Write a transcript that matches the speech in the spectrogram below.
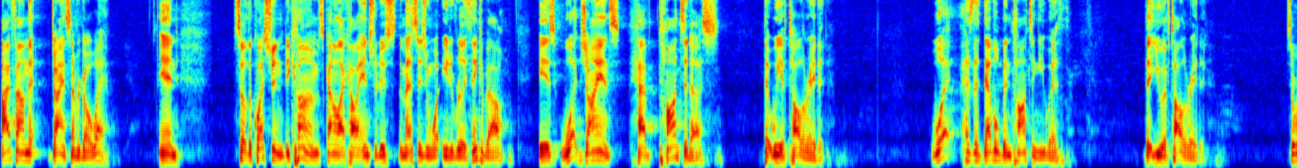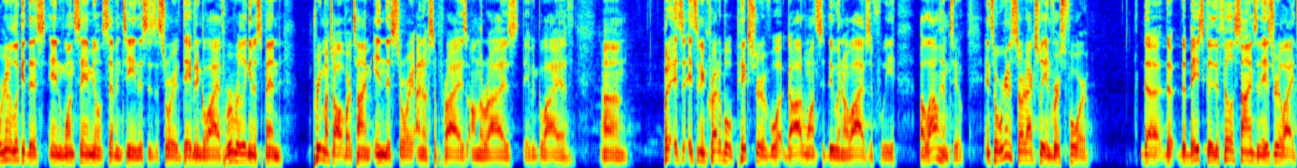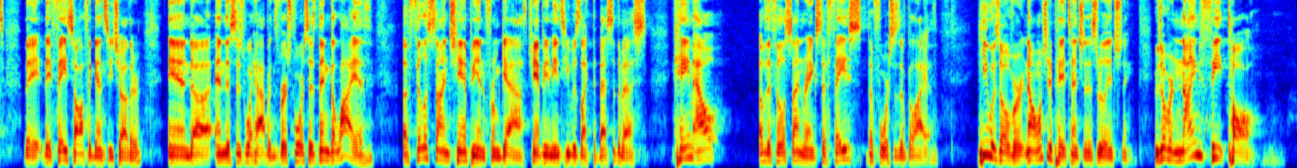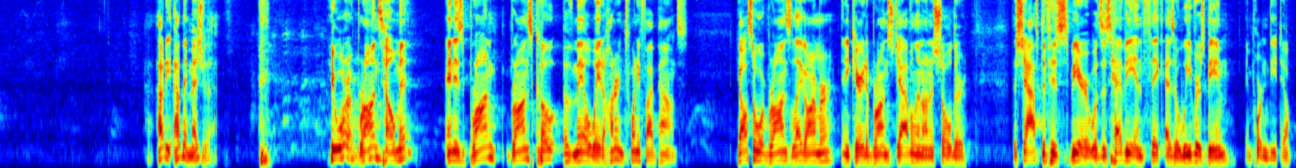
I found that giants never go away. And so the question becomes kind of like how I introduced the message and what you need to really think about is what giants have taunted us that we have tolerated? What has the devil been taunting you with that you have tolerated? So we're going to look at this in 1 Samuel 17. This is the story of David and Goliath. We're really going to spend pretty much all of our time in this story. I know, surprise, on the rise, David Goliath. Um, but it's, it's an incredible picture of what God wants to do in our lives if we allow Him to. And so we're going to start actually in verse 4 the, the, the, basically the Philistines and the Israelites they, they face off against each other, and uh, and this is what happens. Verse four says, "Then Goliath, a Philistine champion from Gath, champion means he was like the best of the best, came out of the Philistine ranks to face the forces of Goliath. He was over. Now I want you to pay attention. This is really interesting. He was over nine feet tall. How do you, how'd they measure that? he wore a bronze helmet and his bronze coat of mail weighed 125 pounds. He also wore bronze leg armor, and he carried a bronze javelin on his shoulder. The shaft of his spear was as heavy and thick as a weaver's beam, important detail.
